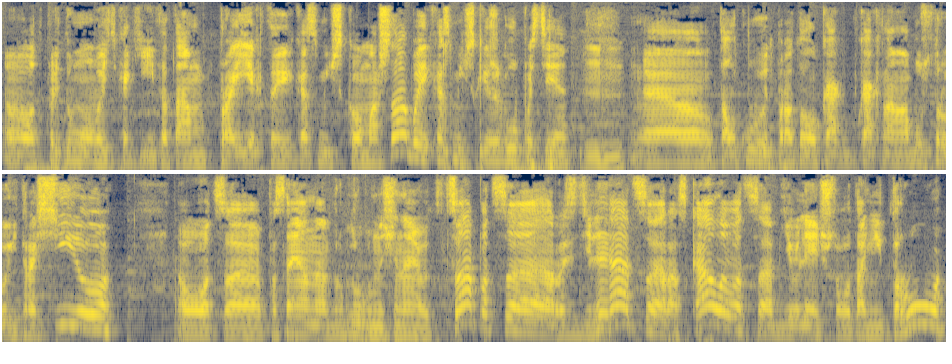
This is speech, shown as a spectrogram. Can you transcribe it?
вот, придумывать какие-то там проекты космического масштаба и космической же глупости, угу. э, толкуют про то, как, как нам обустроить Россию, вот, э, постоянно друг другу начинают цапаться, разделяться, раскалываться, объявлять, что вот они тру,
